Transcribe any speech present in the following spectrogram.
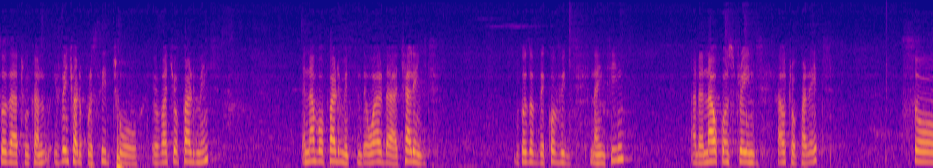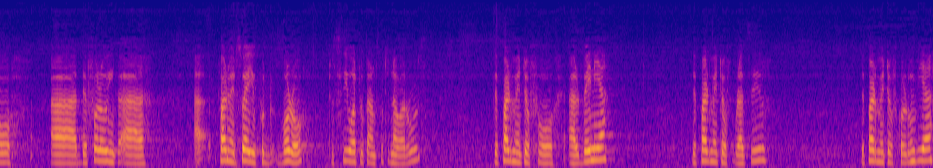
so that we can eventually proceed to a virtual parliament. A number of parliaments in the world are challenged because of the COVID-19 and are now constrained how to operate. So uh, the following uh, uh, parliaments where you could borrow to see what we can put in our rules. The Parliament of uh, Albania, the Parliament of Brazil, the Parliament of Colombia.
